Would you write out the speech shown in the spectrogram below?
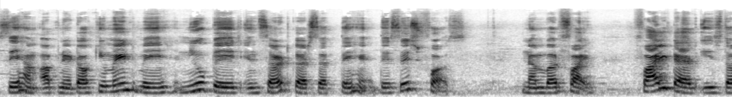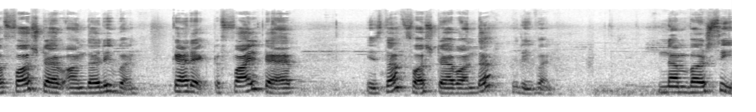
से हम अपने डॉक्यूमेंट में न्यू पेज इंसर्ट कर सकते हैं. This is first number five file tab is the first tab on the ribbon correct file tab is the first tab on the ribbon number C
